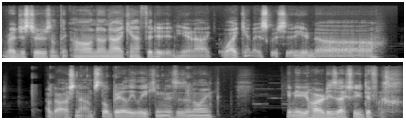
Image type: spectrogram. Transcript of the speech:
registered or something. Oh no, now I can't fit it in here. Now I, why can't I squish it here? No. Oh gosh, now I'm still barely leaking. This is annoying. Okay, maybe hard is actually difficult.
